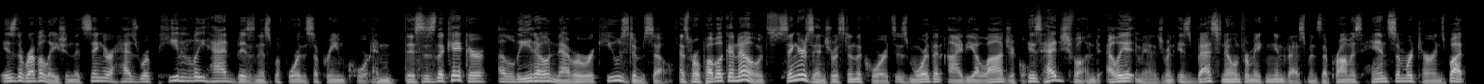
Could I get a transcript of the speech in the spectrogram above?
is the revelation that Singer has repeatedly had business before the Supreme Court. And this is the kicker Alito never recused himself. As ProPublica notes, Singer's interest in the courts is more than ideological. His hedge fund, Elliott Management, is best known for making investments that promise handsome returns but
